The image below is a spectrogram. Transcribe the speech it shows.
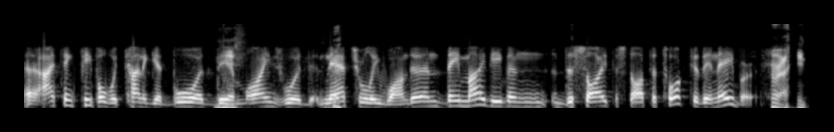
Uh, I think people would kind of get bored. Their minds would naturally wander, and they might even decide to start to talk to their neighbor. Right.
